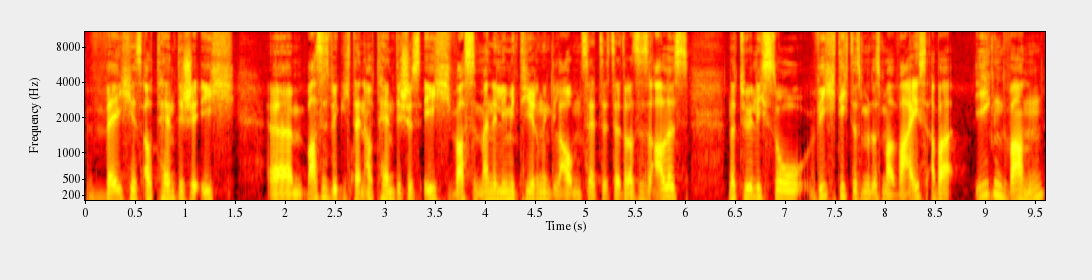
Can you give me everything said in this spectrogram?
welches authentische Ich, ähm, was ist wirklich dein authentisches Ich, was sind meine limitierenden Glaubenssätze etc. Das ist alles natürlich so wichtig, dass man das mal weiß, aber irgendwann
